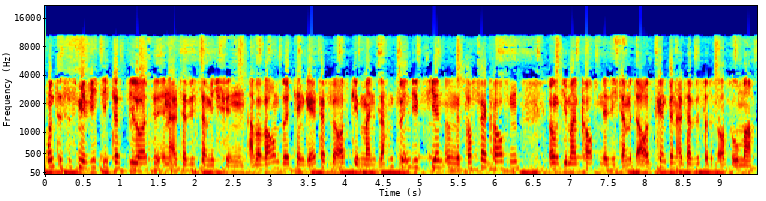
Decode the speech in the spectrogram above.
Und es ist mir wichtig, dass die Leute in Alta Vista mich finden. Aber warum soll ich denn Geld dafür ausgeben, meine Sachen zu indizieren, irgendeine Software kaufen, irgendjemand kaufen, der sich damit auskennt, wenn Alta Vista das auch so macht?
